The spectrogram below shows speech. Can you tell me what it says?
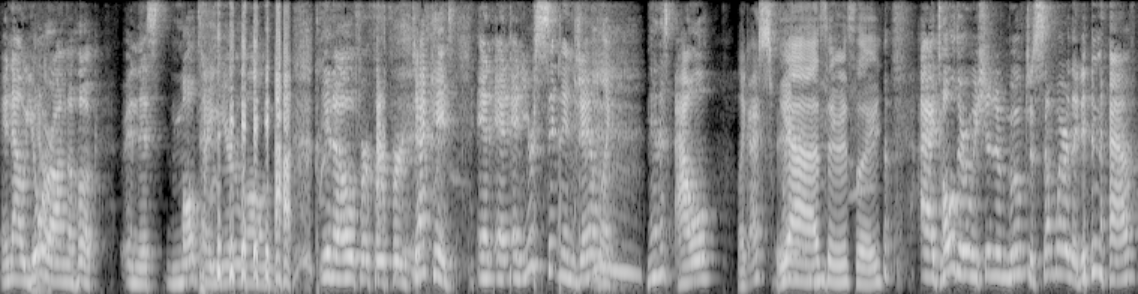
and now you're Yeah. on the hook in this multi-year long you know for for for decades and and and you're sitting in jail like man this owl like i swear Yeah, seriously. I told her we should have moved to somewhere they didn't have.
